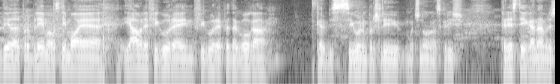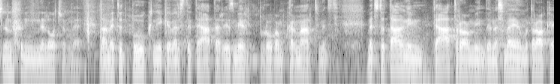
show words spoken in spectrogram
delali problemov, s te moje javne figure in figure pedagoga, ker bi sigurno prišli močno na skriž. Ker jaz tega namreč ne, ne ločem. Ne. Za me je tudi pouk neke vrste teater, jaz zmer probam karmart med med totalnim teatrom in da nasmejem otroke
